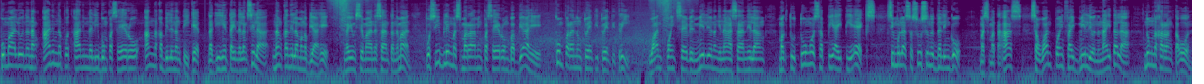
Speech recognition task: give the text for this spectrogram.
pumalo na ng 66,000 pasahero ang nakabili ng tiket. Naghihintay na lang sila ng kanilang mga biyahe. Ngayong Semana Santa naman, posibleng mas maraming pasahero ang babiyahe kumpara nung 2023. 1.7 million ang inaasahan nilang magtutungo sa PITX simula sa susunod na linggo, mas mataas sa 1.5 million na naitala nung nakarang taon.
